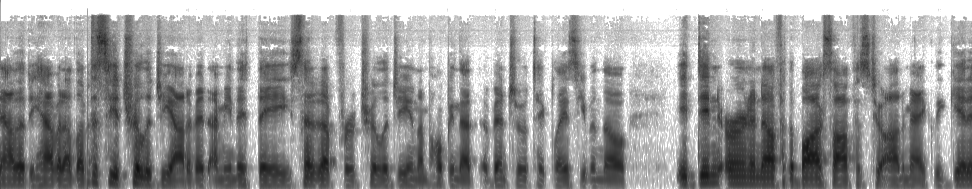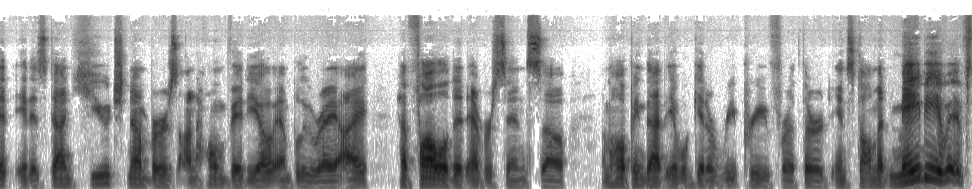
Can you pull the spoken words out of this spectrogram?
now that they have it, I'd love to see a trilogy out of it. I mean, they, they set it up for a trilogy, and I'm hoping that eventually will take place, even though it didn't earn enough at the box office to automatically get it. It has done huge numbers on home video and Blu ray. I have followed it ever since. So I'm hoping that it will get a reprieve for a third installment. Maybe if,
